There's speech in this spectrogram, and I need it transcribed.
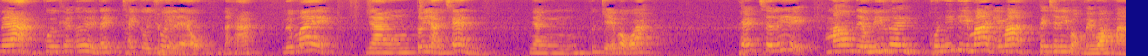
เนี่ยคุยแค่เอ้ยได้ใช้ตัวช่วยแล้วนะคะ หรือไม่อย่างตัวอย่างเช่น อย่างคุณเก๋บอกว่าเพชรเชอรี่มาเดี๋ยวนี้เลย คนนี้ดีมากดีมากเพชรเชอรี่บอกไม่ว่างมา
